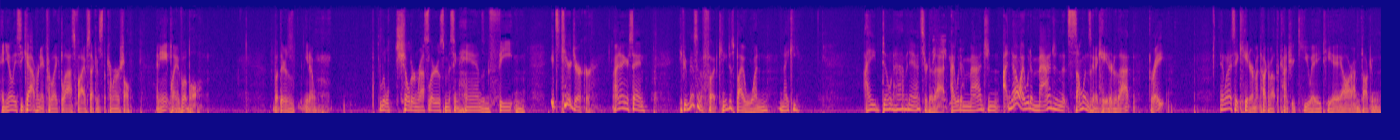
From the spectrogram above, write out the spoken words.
and you only see Kaepernick for like the last five seconds of the commercial, and he ain't playing football. But there's you know little children wrestlers missing hands and feet, and it's a tearjerker. I know you're saying, if you're missing a foot, can you just buy one Nike? I don't have an answer to that. I would imagine. No, I would imagine that someone's going to cater to that, right? And when I say cater, I'm not talking about the country Q A T A R. I'm talking.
